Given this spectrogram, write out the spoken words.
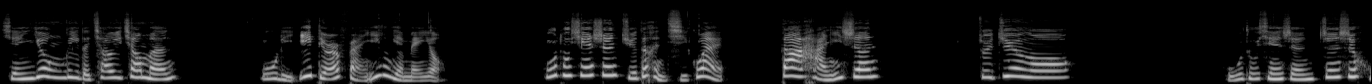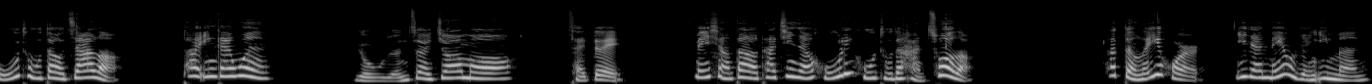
先用力的敲一敲门，屋里一点反应也没有。糊涂先生觉得很奇怪，大喊一声：“再见喽！”糊涂先生真是糊涂到家了。他应该问：“有人在家吗？”才对。没想到他竟然糊里糊涂的喊错了。他等了一会儿，依然没有人应门。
